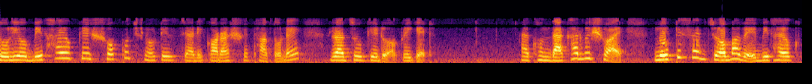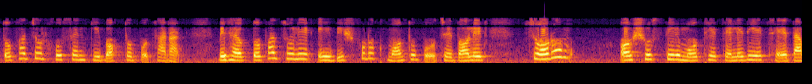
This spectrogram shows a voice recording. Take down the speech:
দলীয় বিধায়ককে শোকজ নোটিশ জারি করার সিদ্ধান্ত নেয় রাজ্য গেরুয়া ব্রিগেড। এখন দেখার বিষয়, নোটিশের জবাবে বিধায়ক তোফাজ্জল হোসেন কি বক্তব্য জানান? বিধায়ক তোফাজ্জলের এই বিস্ফোরক মন্তব্য যে দলের চরম অস্বস্তির মধ্যে ফেলে দিয়েছে, তা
